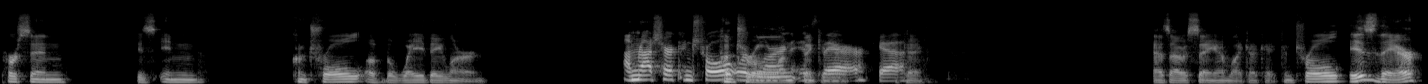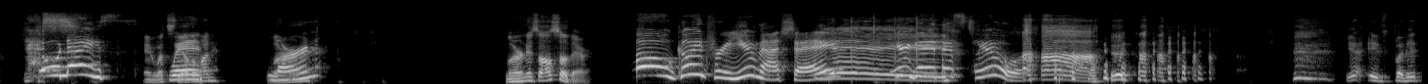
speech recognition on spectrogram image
person is in control of the way they learn. I'm not sure control, Control, or learn I'm is there. Yeah. Okay. As I was saying, I'm like, okay, control is there. Yes. Oh, nice. And what's the other one? Learn. Learn is also there. Oh, good for you, Matt Shea. Yay! You're good at this too. yeah, it's but it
